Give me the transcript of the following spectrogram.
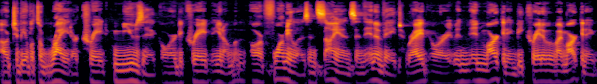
or to be able to write or create music, or to create, you know, or formulas in science and innovate, right? Or in, in marketing, be creative with my marketing.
